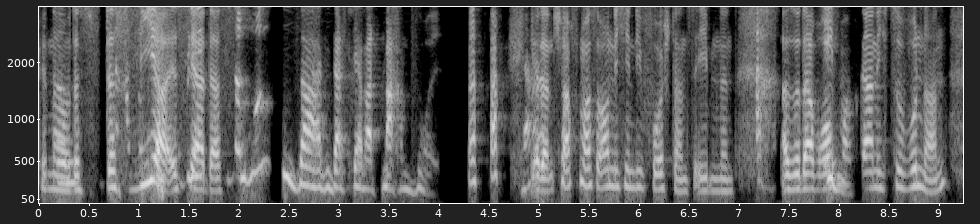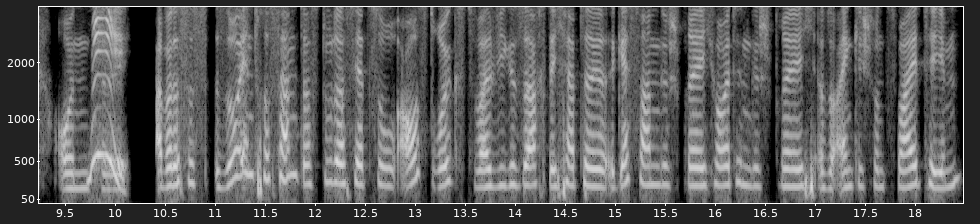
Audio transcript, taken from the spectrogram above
Genau, Ähm, das wir das „Wir“ ist ja das unserem Hund zu sagen, dass der was machen soll. Ja, Ja? dann schaffen wir's auch nicht in die Vorstandsebenen. Ach, Also, da brauchen wir eben. uns gar nicht zu wundern. Und, äh Ne. aber das ist so interessant, dass du das jetzt so ausdrückst, weil wie gesagt, ich hatte gestern 'n Gespräch, heute 'n Gespräch, also eigentlich schon 2 Themen.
